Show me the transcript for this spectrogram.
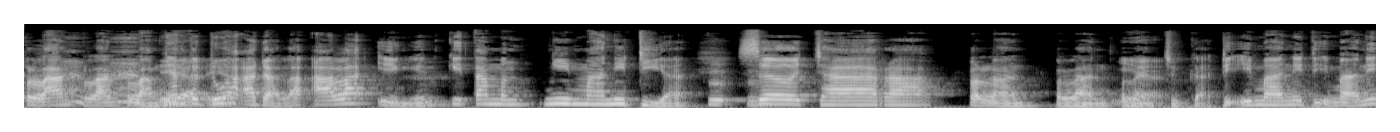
pelan pelan pelan. Yang Iya, kedua iya. adalah Allah ingin kita mengimani Dia Mm-mm. secara pelan pelan Iya. pelan juga. Diimani diimani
